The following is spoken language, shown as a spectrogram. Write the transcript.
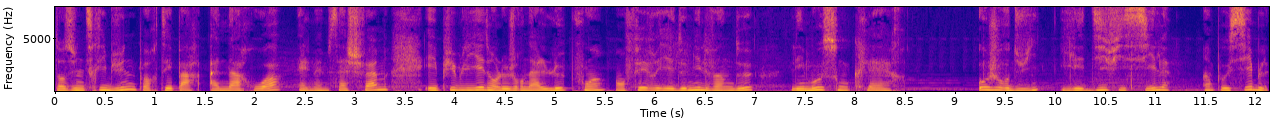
Dans une tribune portée par Anna Roy, elle-même sage-femme, et publiée dans le journal Le Point en février 2022, les mots sont clairs. Aujourd'hui, il est difficile, impossible,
